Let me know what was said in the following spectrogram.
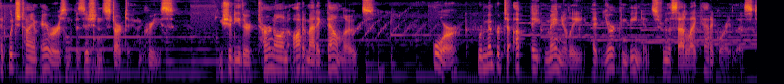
at which time errors in positions start to increase. You should either turn on automatic downloads, or remember to update manually at your convenience from the satellite category list.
